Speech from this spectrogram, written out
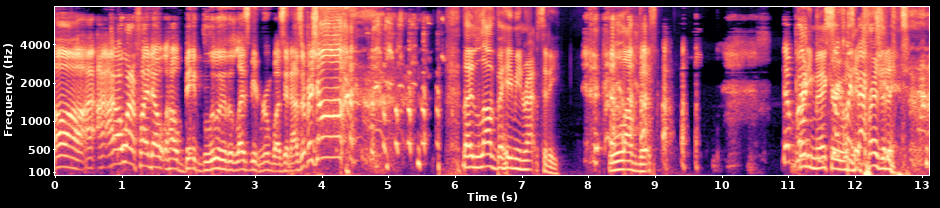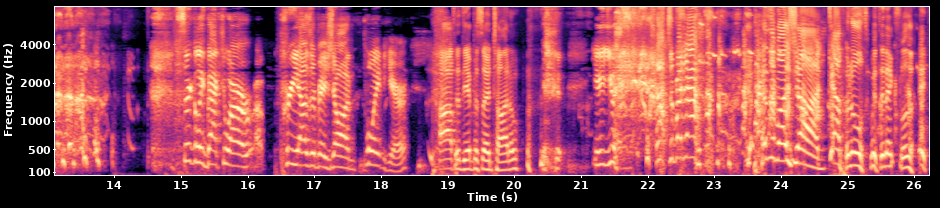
Oh, I, I, I want to find out how big Blue the lesbian room was in Azerbaijan. They love Bohemian Rhapsody. Loved it. Now, Freddie Mercury was their back to- president. circling back to our uh, pre-Azerbaijan point here. Um, that the episode title? you, you Azerbaijan. Azerbaijan, capitals with an exclamation.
